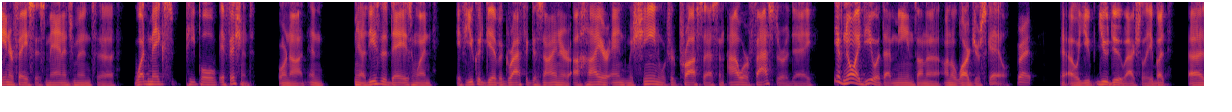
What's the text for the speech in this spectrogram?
interfaces, management, uh, what makes people efficient or not. And you know, these are the days when if you could give a graphic designer a higher end machine which would process an hour faster a day, you have no idea what that means on a on a larger scale. Right. Yeah, Oh, you you do actually, but uh,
